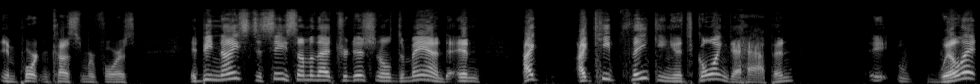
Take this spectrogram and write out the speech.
important customer for us. It'd be nice to see some of that traditional demand, and I I keep thinking it's going to happen. It, will it?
